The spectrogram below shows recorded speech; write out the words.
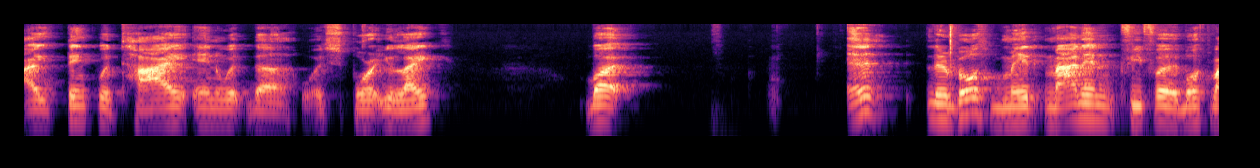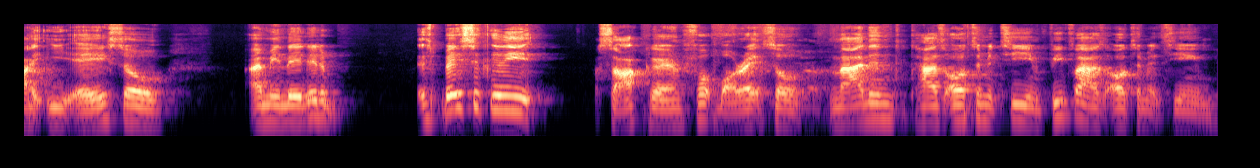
I think, would tie in with the sport you like. But and they're both made Madden, FIFA, both by EA. So, I mean, they did. A, it's basically soccer and football, right? So Madden has Ultimate Team, FIFA has Ultimate Team.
